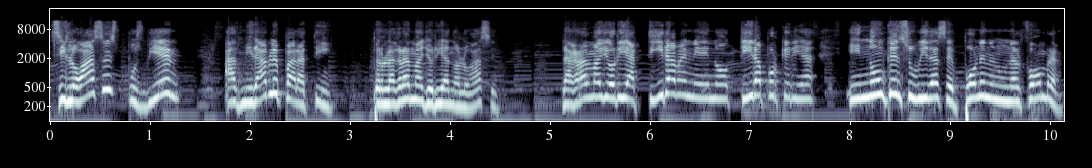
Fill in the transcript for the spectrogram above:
si lo haces, pues bien, admirable para ti, pero la gran mayoría no lo hace. La gran mayoría tira veneno, tira porquería y nunca en su vida se ponen en una alfombra.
